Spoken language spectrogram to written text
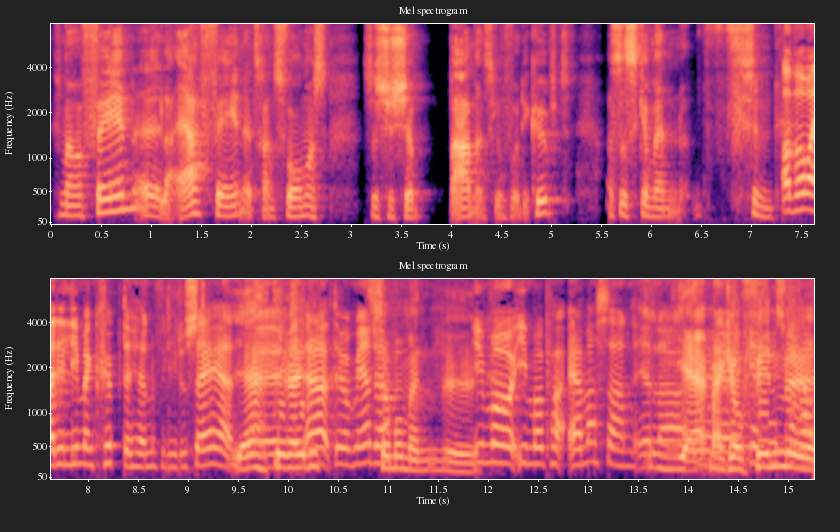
hvis man var fan, eller er fan af Transformers, så synes jeg bare, man skal få det købt. Og så skal man sådan, Og hvor er det lige, man købte det hen? Fordi du sagde, at... Ja, det er øh, rigtigt. Ja, det var mere der. så må man... Øh, I må, I må på Amazon, eller Ja, man kan jo finde, øh,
